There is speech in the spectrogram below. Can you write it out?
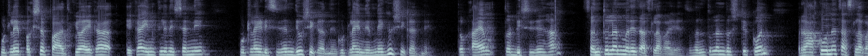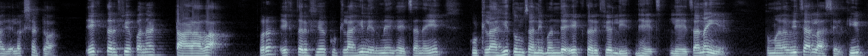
कुठलाही पक्षपात किंवा एका एका इन्क्लिनेशननी कुठलाही डिसिजन देऊ शकत नाही कुठलाही निर्णय घेऊ शकत नाही. तो कायम तो डिसिजन हा संतुलनमध्येच असला पाहिजे. संतुलन दृष्टिकोन राखूनच असला पाहिजे लक्षात ठेवा. एकतर्फीपणा टाळावा. बरं? एकतर्फीय कुठलाही निर्णय घ्यायचा नाही कुठलाही तुमचा निबंध एकतर्फीय लिह- लिहायचा नाहीये. तुम्हाला विचारलं असेल की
